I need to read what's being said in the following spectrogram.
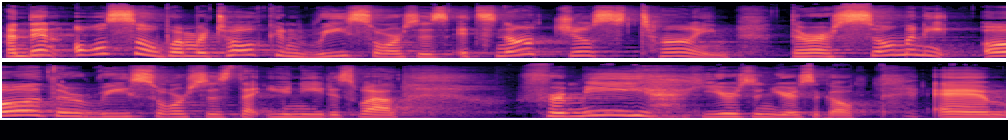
And then also, when we're talking resources, it's not just time, there are so many other resources that you need as well. For me, years and years ago, um,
